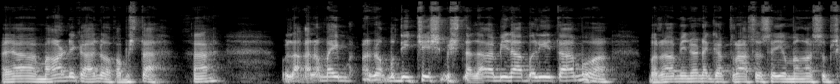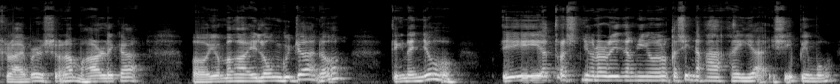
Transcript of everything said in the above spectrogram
Kaya, Maharlika, ano, kamusta? Ha? Wala ka lang may, ano, kundi chismis na lang ang binabalita mo, ha? Marami na nag-atraso sa iyong mga subscribers, ano, Maharlika? O, yung mga Ilonggo dyan, no? Tingnan nyo, i-atras nyo na rin ang inyo kasi nakakaya, isipin mo.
